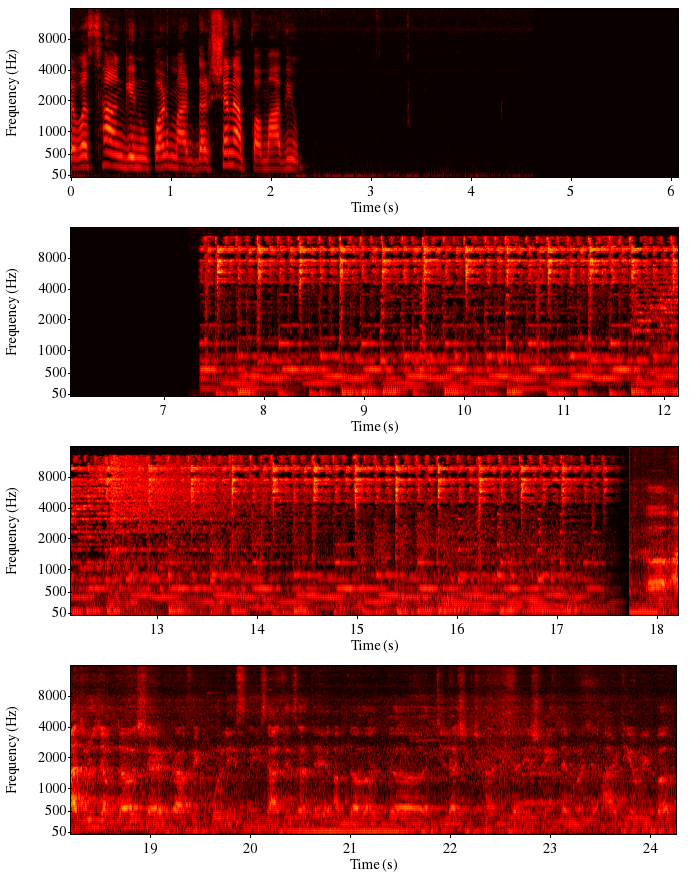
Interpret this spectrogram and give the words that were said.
વ્યવસ્થા અંગેનું પણ માર્ગદર્શન આપવામાં આવ્યું. આજરોજ અમદાવાદ શહેર ટ્રાફિક પોલીસની સાથે સાથે અમદાવાદ જિલ્લા શિક્ષણાધિકારી શ્રી તેમજ આરટીઓ વિભાગ,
